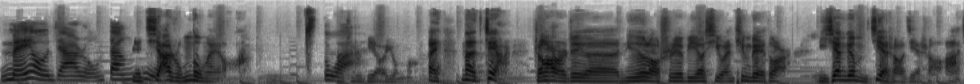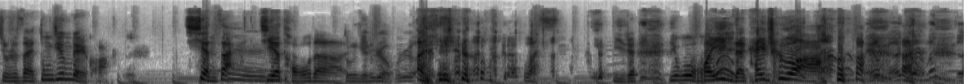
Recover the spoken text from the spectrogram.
没有加绒单裤，连加绒都没有啊，对那真是比较勇猛。哎，那这样正好这个宁宁老师也比较喜欢听这段儿，你先给我们介绍介绍啊，就是在东京这块儿嗯，现在嗯街头的，东京热不热？热不热，我操，你这你我怀疑你在开车啊！没有没有，就问你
